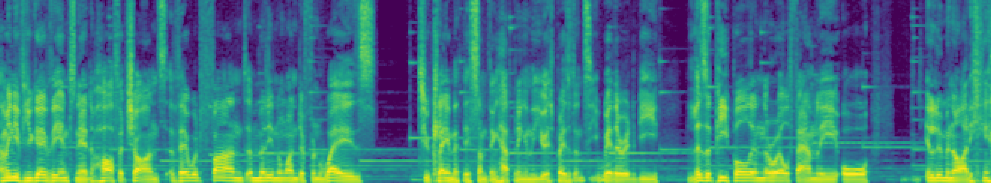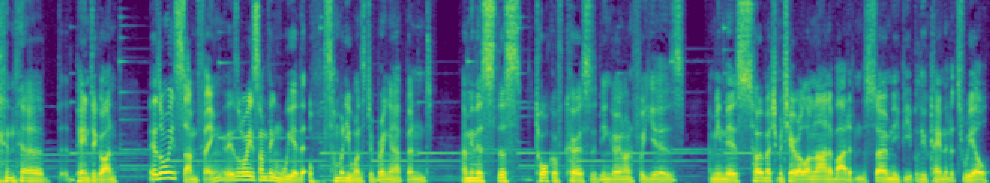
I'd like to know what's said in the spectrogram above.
I mean, if you gave the internet half a chance, they would find a million and one different ways to claim that there's something happening in the US presidency, whether it be lizard people in the royal family or Illuminati and the Pentagon. There's always something. There's always something weird that somebody wants to bring up. And I mean, this this talk of curse has been going on for years. I mean, there's so much material online about it, and there's so many people who claim that it's real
